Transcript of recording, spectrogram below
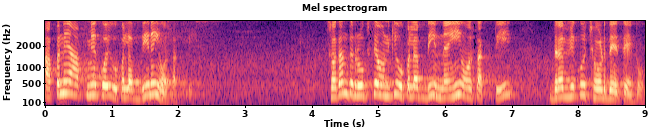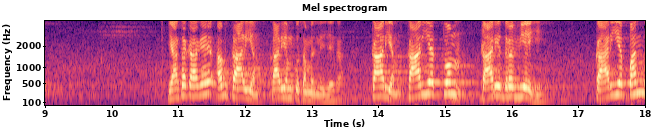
अपने आप में कोई उपलब्धि नहीं हो सकती। स्वतंत्र रूप से उनकी उपलब्धि नहीं हो सकती, द्रव्य को छोड़ देते तो। यहाँ तक आ गए, अब कार्यम कार्यम को समझ लीजिएगा। कार्यम कार्यत्वम कार्य। द्रव्य ही कार्यपन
